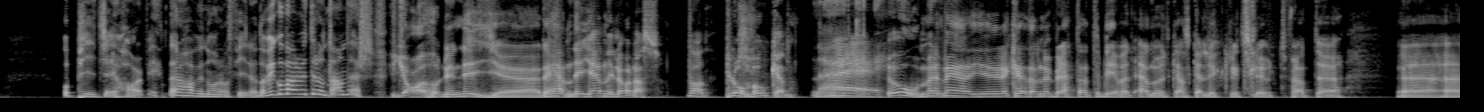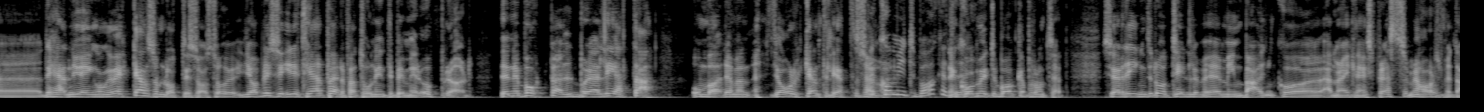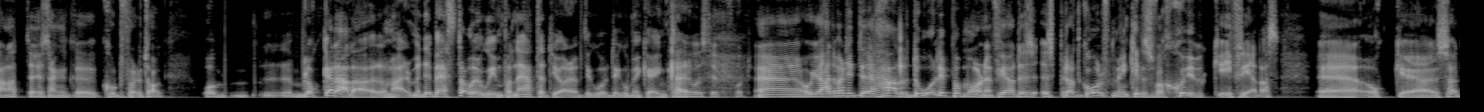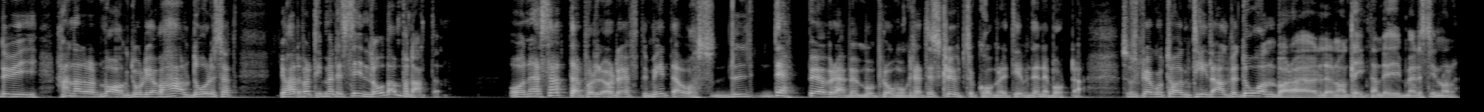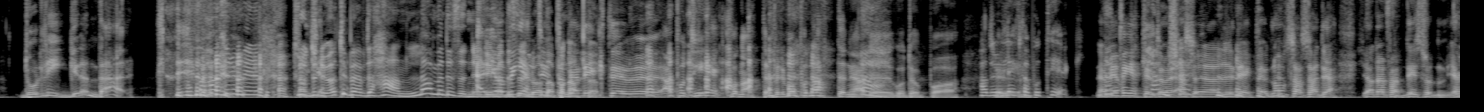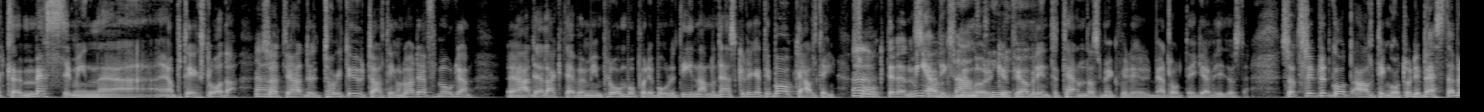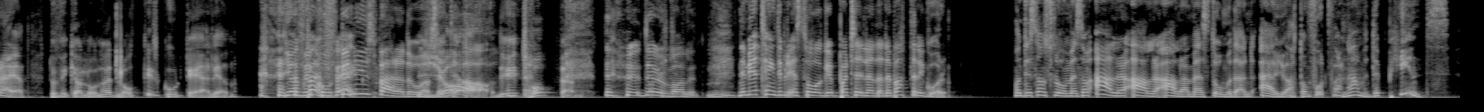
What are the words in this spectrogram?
Och PJ Harvey. Där har vi några att fira. Då vi går varvet runt, Anders. Ja, hörni ni, eh, det hände igen i lördags. Vad? Plånboken. Nej. Jo, men, men jag kan redan nu berätta att det blev ett, ändå ett ganska lyckligt slut. För att eh, eh, det händer ju en gång i veckan som Lottie sa. Så jag blir så irriterad på henne för att hon inte blir mer upprörd. Den är borta, börjar leta. Hon bara, nej men jag orkar inte leta så här. Den kommer ju tillbaka till Den dig. kommer ju tillbaka på något sätt. Så jag ringde då till eh, min bank och American Express som jag har som ett annat eh, sånt här, eh, kortföretag. Och blockade alla de här. Men det bästa var ju att gå in på nätet och göra det. Det går, det går mycket enklare. Det går superfort. Eh, och jag hade varit lite halvdålig på morgonen för jag hade spelat golf med en kille som var sjuk i fredags. Eh, och eh, så hade vi, han hade varit magdålig, jag var halvdålig så att jag hade varit i medicinlådan på natten. Och när jag satt där på lördag eftermiddag och var så deppig över det här med plånboken att till slut så kommer det till mig, den är borta. Så skulle jag gå och ta en till Alvedon bara eller något liknande i medicinlådan. Då ligger den där. Du trodde du att du behövde handla mediciner i din jag vet medicinlåda inte på om jag natten? lekte eh, apotek på natten för det var på natten jag hade gått upp och... Hade du lekt apotek? Nej men jag vet inte. Alltså, jag hade lekt, någonstans hade jag, jag hade, det är så jäkla mess i min äh, apotekslåda. Så att jag hade tagit ut allting och då hade jag förmodligen eh, hade jag lagt även min plånbok på det bordet innan och när jag skulle lägga tillbaka allting så åkte den med liksom, i mörkret för jag vill inte tända så mycket för- med att Lotta är gravid och så där. Så att slutet gott, allting gott och det bästa med det här är att då fick jag låna ett Lottis kort i helgen. Ja, för korten är ju spärrade oavsett. Ja, det är ju toppen. du är vanligt. Nej, men jag tänkte på det, jag såg partiledardebatten igår. Och det som slår mig som allra, allra, allra mest omodernt är ju att de fortfarande använder pins.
